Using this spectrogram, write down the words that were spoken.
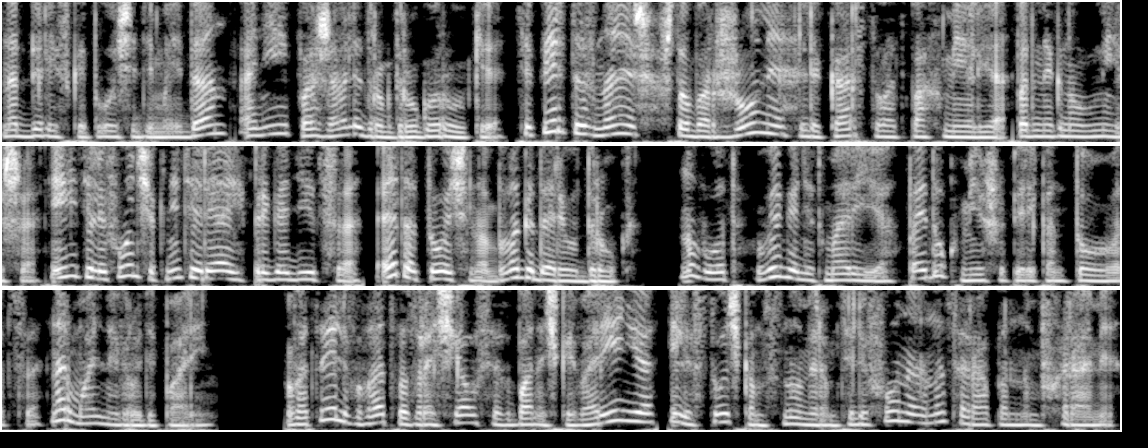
На Тбилисской площади Майдан они пожали друг другу руки. «Теперь ты знаешь, что Боржоми — лекарство от похмелья», — подмигнул Миша. «И телефончик не теряй, пригодится. Это точно, благодарю, друг». Ну вот, выгонит Мария, пойду к Мише перекантовываться. Нормальный вроде парень. В отель Влад возвращался с баночкой варенья и листочком с номером телефона, нацарапанным в храме.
